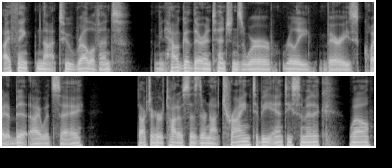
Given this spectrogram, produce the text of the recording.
I think, not too relevant. I mean, how good their intentions were really varies quite a bit, I would say. Dr. Hurtado says they're not trying to be anti Semitic. Well,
